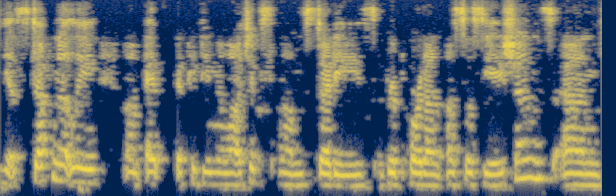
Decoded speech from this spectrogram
Yes, definitely. Um, epidemiologic um, studies report on associations, and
